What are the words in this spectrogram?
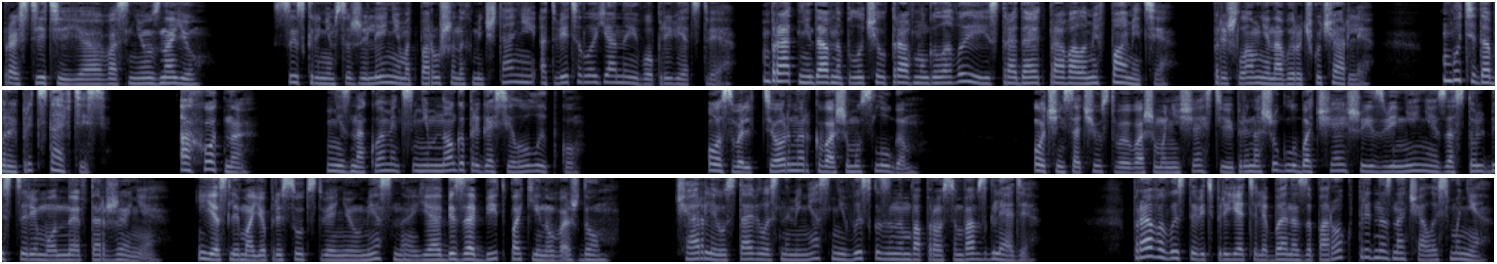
«Простите, я вас не узнаю», с искренним сожалением от порушенных мечтаний ответила я на его приветствие. Брат недавно получил травму головы и страдает провалами в памяти. Пришла мне на выручку Чарли. «Будьте добры, представьтесь». «Охотно». Незнакомец немного пригасил улыбку. «Освальд Тёрнер к вашим услугам. Очень сочувствую вашему несчастью и приношу глубочайшие извинения за столь бесцеремонное вторжение». Если мое присутствие неуместно, я без обид покину ваш дом». Чарли уставилась на меня с невысказанным вопросом во взгляде. Право выставить приятеля Бена за порог предназначалось мне.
